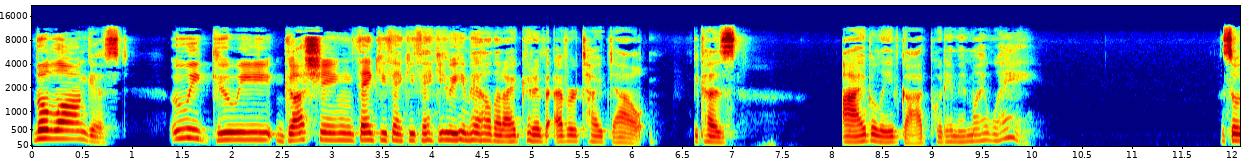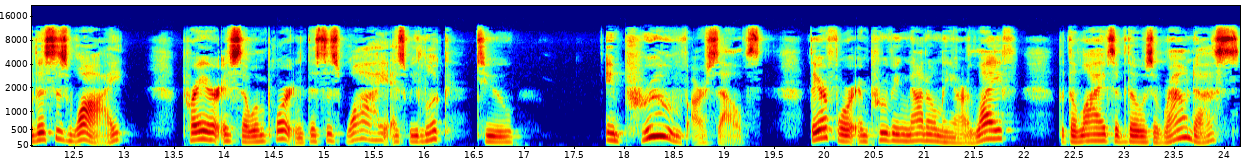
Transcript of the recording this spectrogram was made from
the longest ooey gooey, gushing, thank you, thank you, thank you email that I could have ever typed out because I believe God put him in my way. So, this is why prayer is so important. This is why, as we look to improve ourselves, therefore improving not only our life, but the lives of those around us,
